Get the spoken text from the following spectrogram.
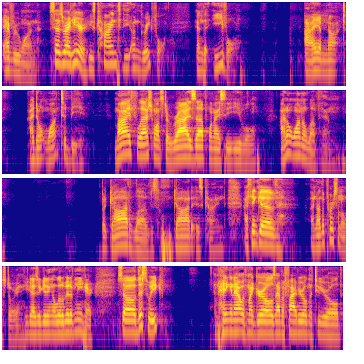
everyone. It says right here, He's kind to the ungrateful and the evil. I am not. I don't want to be. My flesh wants to rise up when I see evil. I don't want to love them. But God loves. God is kind. I think of another personal story. You guys are getting a little bit of me here. So this week, I'm hanging out with my girls. I have a five year old and a two year old,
